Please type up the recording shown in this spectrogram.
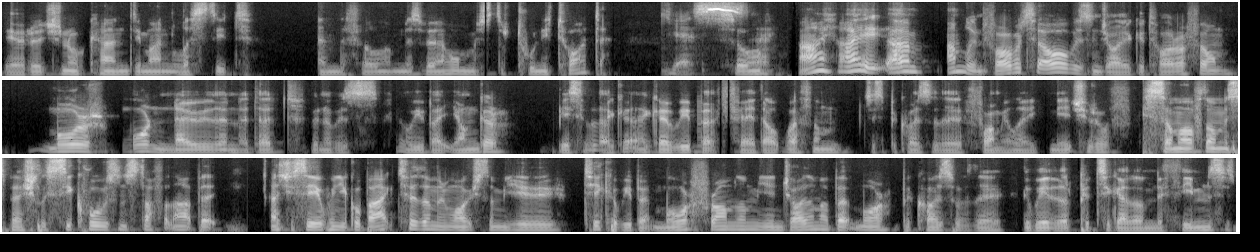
the original Candyman listed in the film as well, Mr. Tony Todd. Yes. So. I, I, I'm, I'm looking forward to it. I always enjoy a good horror film. More, more now than I did when I was a wee bit younger. Basically, I get, a wee bit fed up with them just because of the formulaic nature of some of them, especially sequels and stuff like that. But as you say, when you go back to them and watch them, you take a wee bit more from them. You enjoy them a bit more because of the, the way they're put together and the themes.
